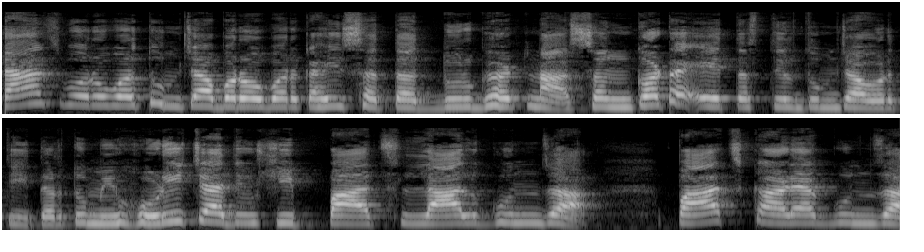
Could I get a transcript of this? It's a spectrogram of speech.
त्याचबरोबर तुमच्या बरोबर काही सतत दुर्घटना संकट येत असतील तुमच्यावरती तर तुम्ही होळीच्या दिवशी पाच लाल गुंजा पाच काळ्या गुंजा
